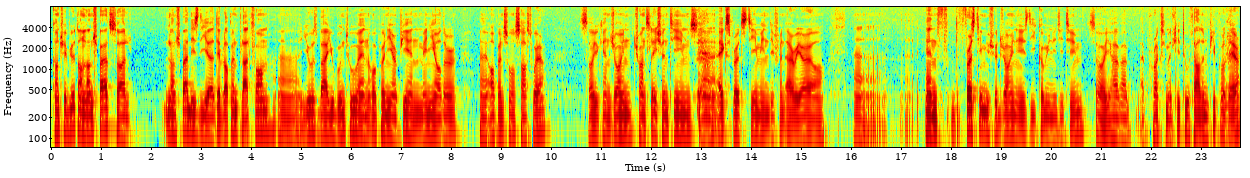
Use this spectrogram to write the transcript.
contribute on Launchpad. So Launchpad is the development platform used by Ubuntu and OpenERP and many other open source software. So you can join translation teams, uh, experts team in different area, or uh, and the first team you should join is the community team. So you have approximately 2,000 people there.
